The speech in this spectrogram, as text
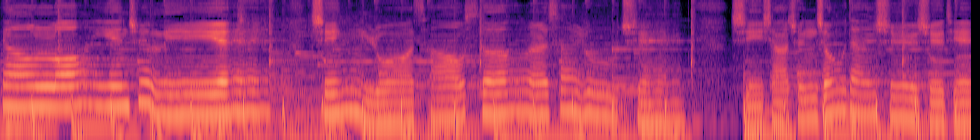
飘落胭脂里，轻若草色而散如雪。西下春酒淡是却甜，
